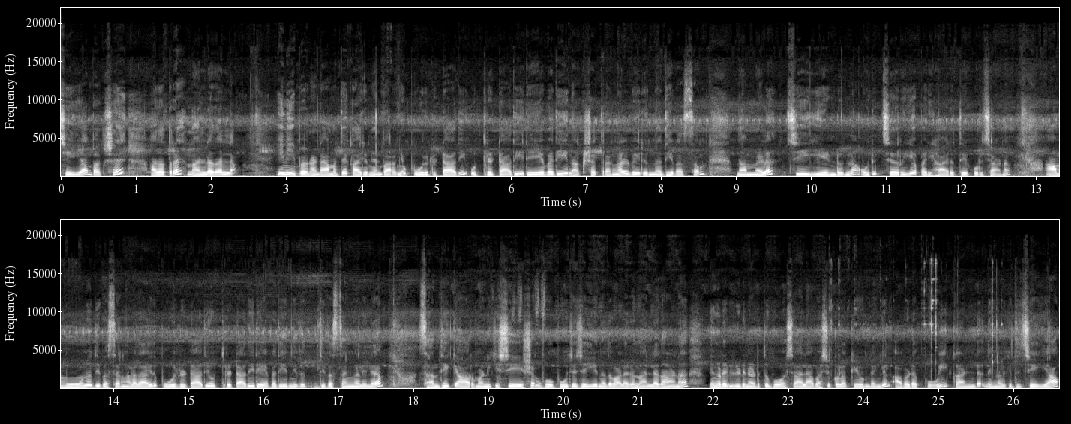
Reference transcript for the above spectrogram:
ചെയ്യാം. പക്ഷേ അതത്ര നല്ലതല്ല. ഇനിയിപ്പം രണ്ടാമത്തെ കാര്യം ഞാൻ പറഞ്ഞു. പൂരിട്ടാതി ഉത്രിട്ടാതി രേവതി നക്ഷത്രങ്ങൾ വരുന്ന ദിവസം നമ്മൾ ചെയ്യേണ്ടുന്ന ഒരു ചെറിയ പരിഹാരത്തെക്കുറിച്ചാണ്. ആ മൂന്ന് ദിവസങ്ങൾ അതായത് പൂരിട്ടാതി ഉത്രിട്ടാതി രേവതി ദിവസങ്ങളിൽ സന്ധ്യയ്ക്ക് ആറു മണിക്ക് ശേഷം ഗോപൂജ ചെയ്യുന്നത് വളരെ നല്ലതാണ്. നിങ്ങളുടെ വീടിനടുത്ത് ഗോശാല പശുക്കളൊക്കെ ഉണ്ടെങ്കിൽ അവിടെ പോയി കണ്ട് നിങ്ങൾക്കിത് ചെയ്യാം.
